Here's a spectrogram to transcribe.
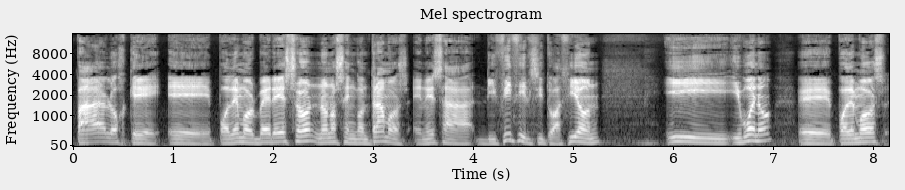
para los que podemos ver eso, no nos encontramos en esa difícil situación y, bueno, eh, podemos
